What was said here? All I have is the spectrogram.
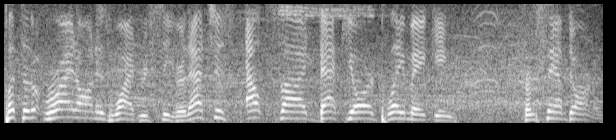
puts it right on his wide receiver. That's just outside backyard playmaking from Sam Darnold.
